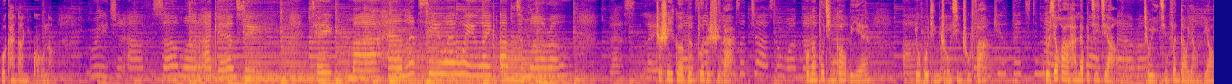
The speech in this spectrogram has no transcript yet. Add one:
我看到你哭了。这是一个奔波的时代，我们不停告别，又不停重新出发。有些话还来不及讲，就已经分道扬镳。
